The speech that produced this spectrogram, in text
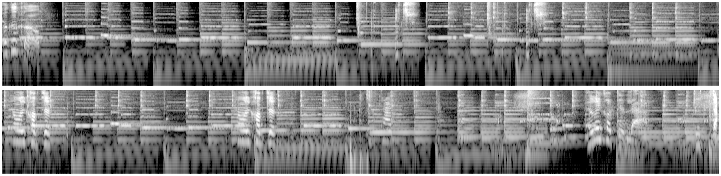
hươu helicopter. Helicopter. Helicopter chuột tặc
